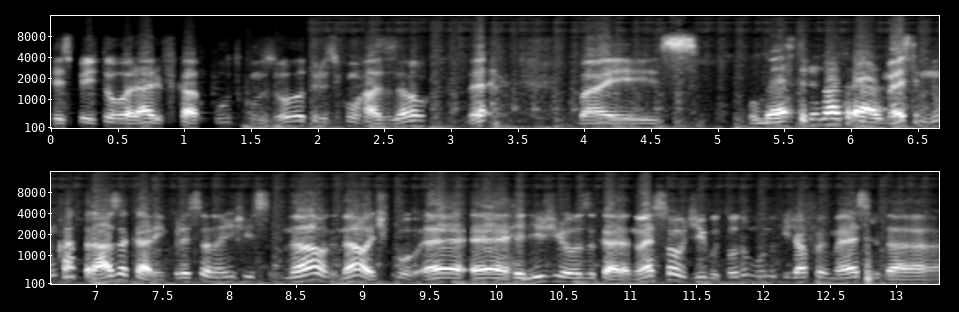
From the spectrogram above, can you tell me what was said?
respeitou o horário fica puto com os outros e com razão, né? Mas O mestre não o atrasa. mestre nunca atrasa, cara. É impressionante isso. Não, não, é tipo, é, é religioso, cara. Não é só o Digo, todo mundo que já foi mestre da,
